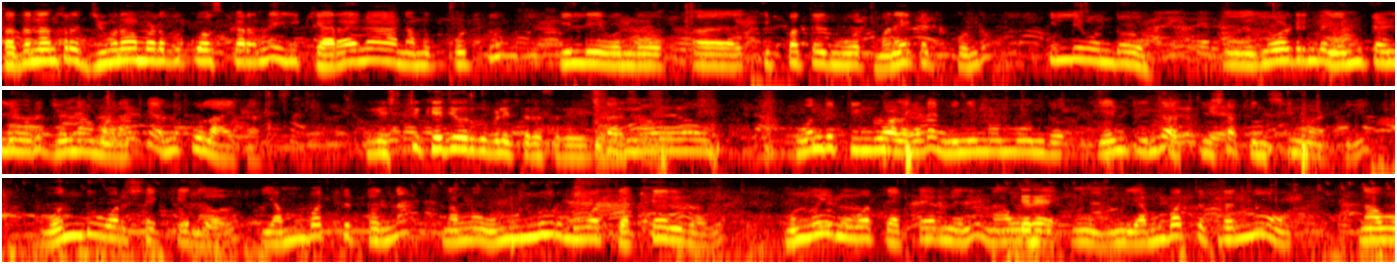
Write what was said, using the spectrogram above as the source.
ತದನಂತರ ಜೀವನ ಮಾಡೋದಕ್ಕೋಸ್ಕರನೇ ಈ ಕೆರೆನ ನಮಗೆ ಕೊಟ್ಟು ಇಲ್ಲಿ ಒಂದು ಇಪ್ಪತ್ತೈದು ಮೂವತ್ತು ಮನೆ ಕಟ್ಟಿಕೊಂಡು ಇಲ್ಲಿ ಒಂದು ಏಳರಿಂದ ಎಂಟು ಹಳ್ಳಿಯವರು ಜೀವನ ಮಾಡೋಕ್ಕೆ ಅನುಕೂಲ ಆಯ್ತದೆ ಈಗ ಎಷ್ಟು ಕೆ ಜಿವರೆಗೂ ಬೆಳೀತಾರೆ ಸರ್ ಈಗ? ಸರ್ ನಾವು ಒಂದು ತಿಂಗಳೊಳಗಡೆ ಮಿನಿಮಮ್ ಒಂದು ಎಂಟರಿಂದ ಹತ್ತು ದಿವಸ ಫಿನಿಶಿಂಗ್ ಮಾಡ್ತೀವಿ. ಒಂದು ವರ್ಷಕ್ಕೆ ನಾವು ಎಂಬತ್ತು ಟನ್ನ ನಮ್ಮ ಮುನ್ನೂರ ಮೂವತ್ತು ಹೆಕ್ಟೇರ್ ಇರೋದು. ಮುನ್ನೂರ ಮೂವತ್ತು ಹೆಕ್ಟೇರ್ನಲ್ಲಿ ನಾವು ಒಂದು ಎಂಬತ್ತು ಟನ್ನು ನಾವು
